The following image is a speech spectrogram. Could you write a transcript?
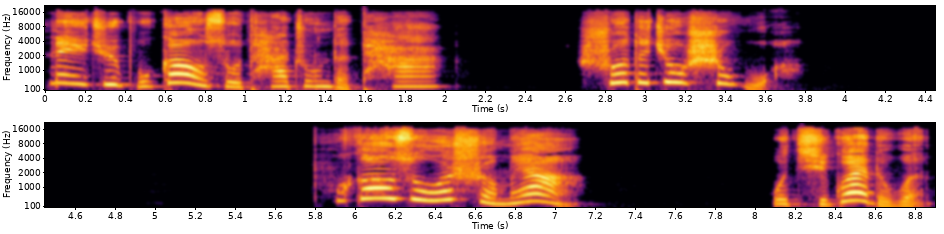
那句“不告诉他”中的他，说的就是我。不告诉我什么呀？我奇怪的问。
